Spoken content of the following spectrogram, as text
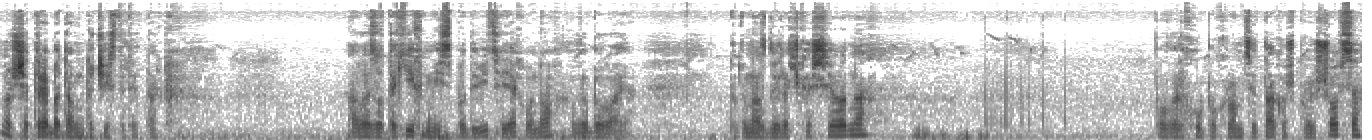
Ну, ще треба там дочистити так. Але з отаких місць подивіться, як воно вибиває. Тут у нас дирочка ще одна. Поверху по кромці також пройшовся.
